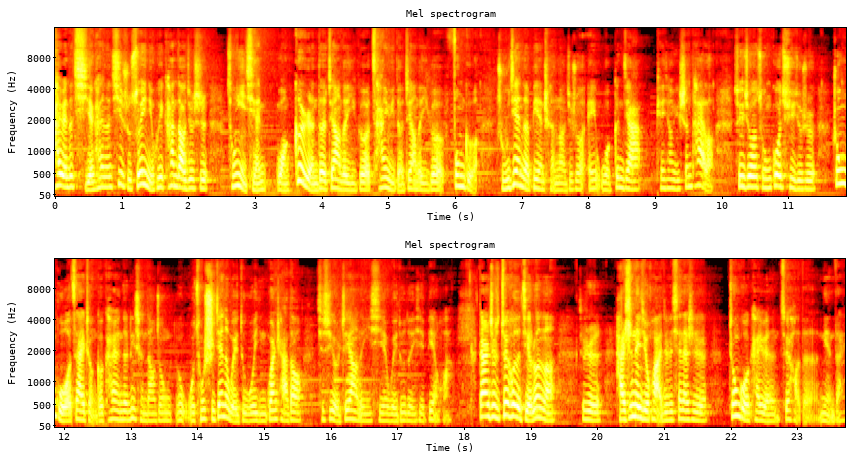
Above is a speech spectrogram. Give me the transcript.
开源的企业、开源的技术。所以你会看到，就是从以前往个人的这样的一个参与的这样的一个风格，逐渐的变成了，就说哎，我更加。偏向于生态了，所以说从过去就是中国在整个开源的历程当中，我从时间的维度我已经观察到，其实有这样的一些维度的一些变化。当然，就是最后的结论了，就是还是那句话，就是现在是中国开源最好的年代。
